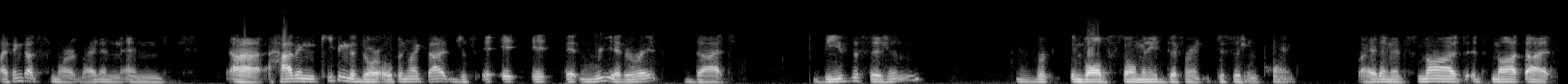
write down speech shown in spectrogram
I think that's smart, right? And and uh, having keeping the door open like that just it, it it it reiterates that these decisions re- involve so many different decision points, right? And it's not it's not that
